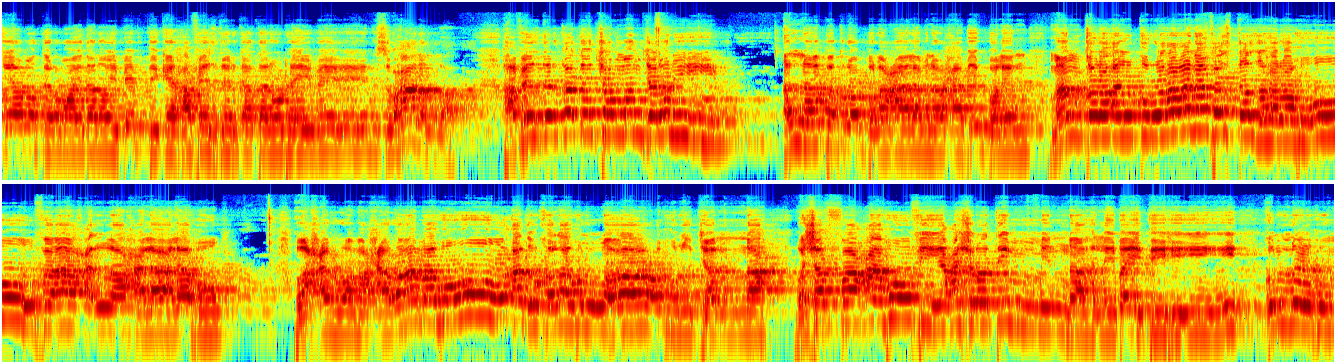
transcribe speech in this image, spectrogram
কিয়ামতের ময়দান ওই ব্যক্তিকে হাফেজদের কাতার উঠাইবেন, সুবহানাল্লাহ। হাফেজদের কত সম্মান জানেন? আল্লাহ পাক রব্বুল আলামিনের হাবিব বলেন মান করা আল কুরআন ফাস্তাযহারাহু ফাহাল্লা হালালাহু। وحرم حرامه أدخله الله الجنة وشفعه في عشرة من أهل بيته كلهم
